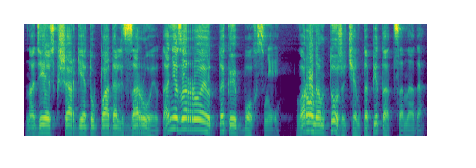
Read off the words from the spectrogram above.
Надеюсь, к шарге эту падаль зароют. А не зароют, так и бог с ней. Воронам тоже чем-то питаться надо.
